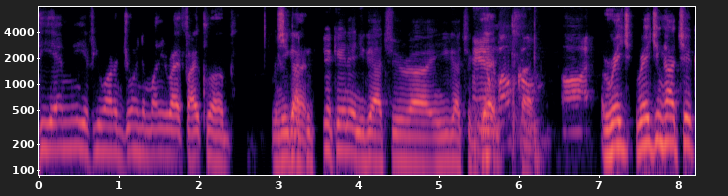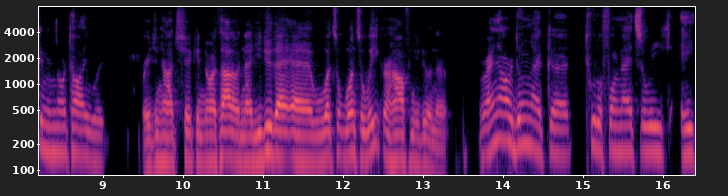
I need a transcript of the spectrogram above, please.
DM me if you want to join the Money Right Fight Club. And you got your chicken and you got your uh, and you got your Yeah. grill. Rage, Raging Hot Chicken in North Hollywood. Raging Hot Chicken North Hollywood. Now, do you do that uh, once once a week, or how often are you doing that? Right now we're doing like uh, two to four nights a week, 8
